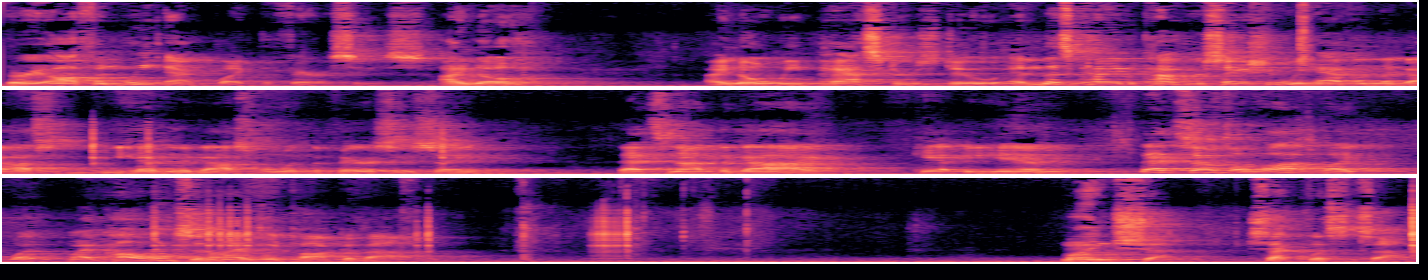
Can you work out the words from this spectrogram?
Very often we act like the Pharisees. I know. I know we pastors do. And this kind of conversation we have in the gospel, we have in the gospel with the Pharisees saying, that's not the guy, can't be him. That sounds a lot like what my colleagues and I would talk about. Mind shut, checklists out,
